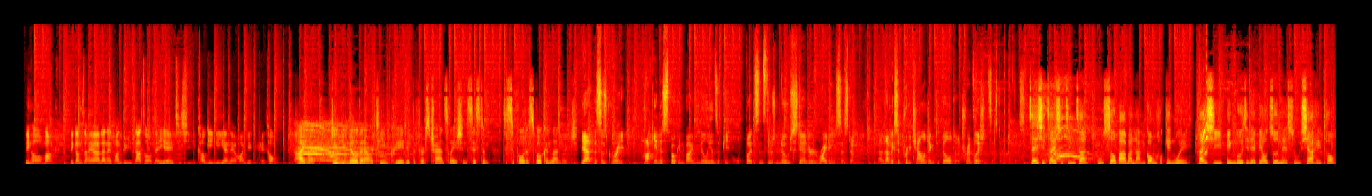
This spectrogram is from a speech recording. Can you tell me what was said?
你好，Mark。你敢知影咱的团队打造第一个支持口语语言的翻译系统？Hi Mark. Do you know that our team created the first translation system to support a spoken language? Yeah, this is great. Hokkien is spoken by millions of people, but since there's no standard writing system, uh, that makes it pretty challenging to build a translation system like this. 这实在是真赞，有数百万人讲福建话，但是并无一个标准的书写系统。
